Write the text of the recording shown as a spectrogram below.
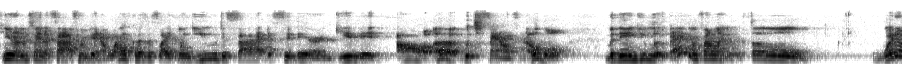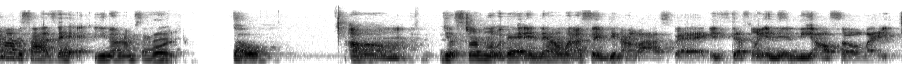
you know what I'm saying? Aside from being a wife, because it's like when you decide to sit there and give it all up, which sounds noble, but then you look back and find like, so what am I besides that? You know what I'm saying? Right. So, um, yeah, struggling with that. And now when I say getting our lives back, it's definitely, and then me also like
